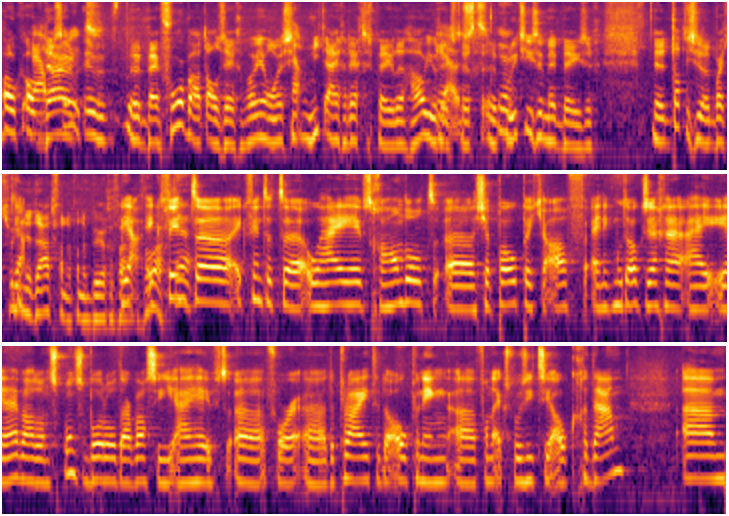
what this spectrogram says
Ook, ook ja, daar bij voorbaat al zeggen van jongens, Ja. niet eigen rechten spelen, hou je Juist. rustig. Ja. politie is ermee bezig. Dat is wat je Ja. inderdaad van, van een burgervader Ja, ik vind, eh, ik vind het, eh, hoe hij heeft gehandeld, eh, chapeau, petje af. En ik moet ook zeggen, hij, ja, we hadden een sponsorborrel, daar was hij. Hij heeft eh, voor eh, de Pride de opening eh, van de expositie ook gedaan. Ehm,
